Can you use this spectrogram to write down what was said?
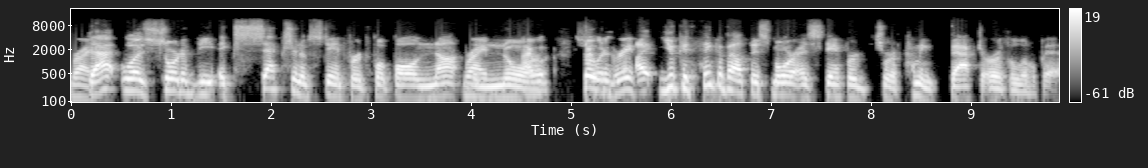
Right. That was sort of the exception of Stanford football, not right. the norm. So I would agree. I, you could think about this more as Stanford sort of coming back to earth a little bit.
